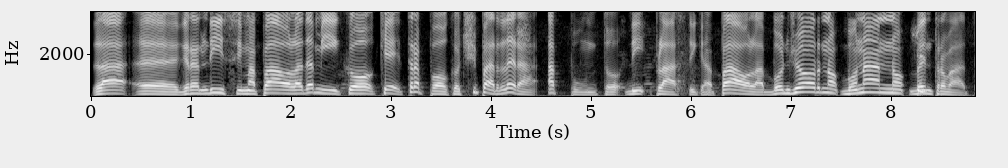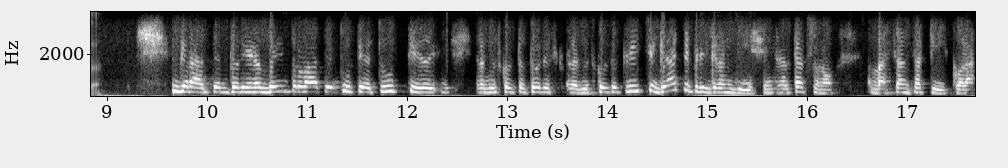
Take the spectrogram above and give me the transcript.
la eh, grandissima Paola D'Amico che tra poco ci parlerà appunto di plastica. Paola, buongiorno, buon anno, ben trovata. Grazie Antonino, ben trovate tutti e tutti, radioascoltatori e radioascoltatrici, grazie per il grandissimo, in realtà sono abbastanza piccola.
